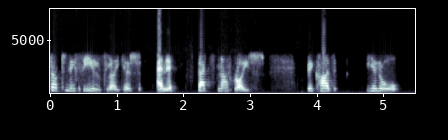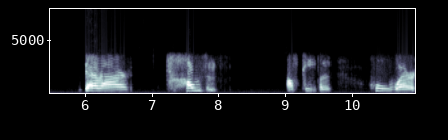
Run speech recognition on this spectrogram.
certainly feels like it, and it, that's not right because you know there are thousands of people who were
